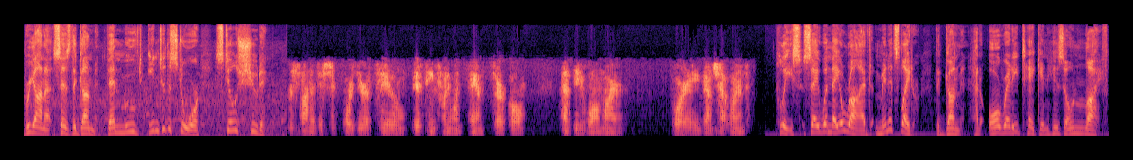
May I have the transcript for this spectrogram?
Brianna says the gunman then moved into the store, still shooting. Responded to 402 1521 Sam Circle at the Walmart for a gunshot wound. Police say when they arrived minutes later, the gunman had already taken his own life.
